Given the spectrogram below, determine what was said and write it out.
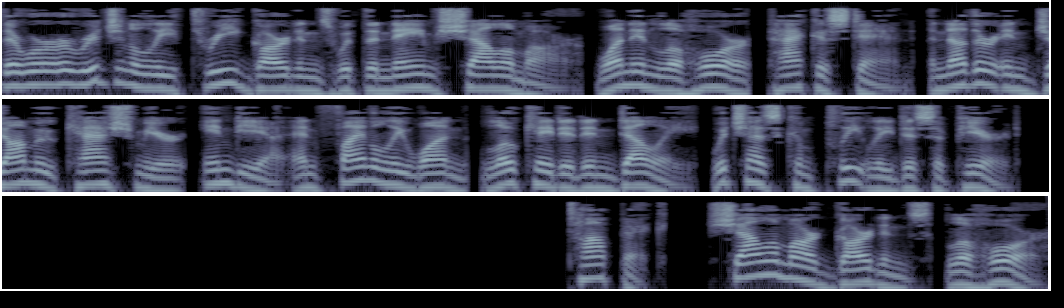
There were originally three gardens with the name Shalimar, one in Lahore, Pakistan, another in Jammu Kashmir, India and finally one, located in Delhi, which has completely disappeared. Shalimar Gardens, Lahore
